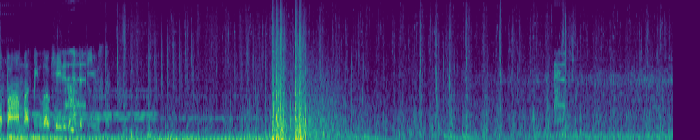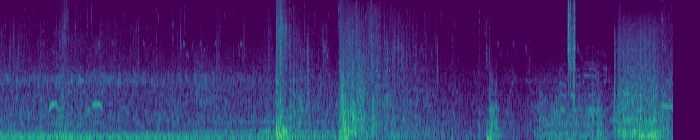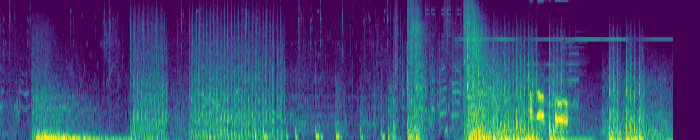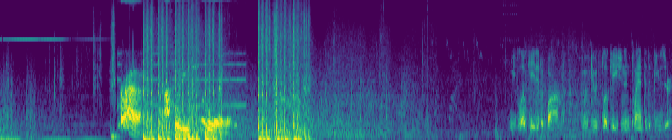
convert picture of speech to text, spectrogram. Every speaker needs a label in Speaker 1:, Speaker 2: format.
Speaker 1: A bomb must be located and defused.
Speaker 2: I found the ball. Bruh, I should be shooting it.
Speaker 1: We've located a bomb. Move to its location and plant the defuser.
